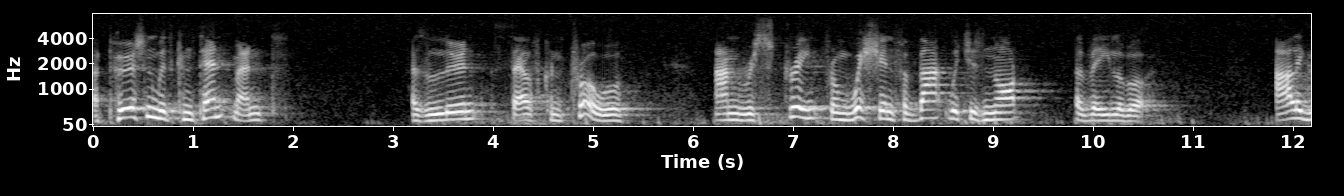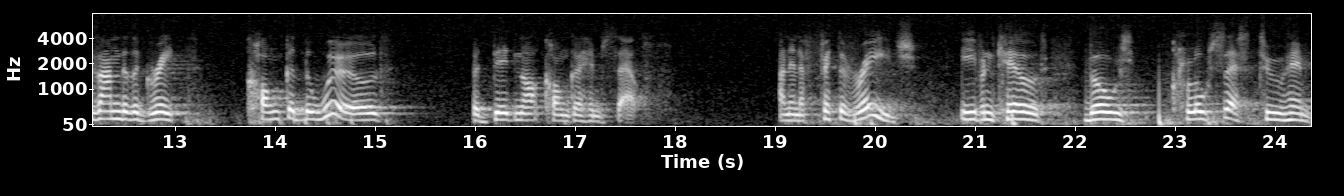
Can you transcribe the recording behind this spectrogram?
A person with contentment has learned self control and restraint from wishing for that which is not available. Alexander the Great conquered the world but did not conquer himself. And in a fit of rage, even killed those closest to him.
